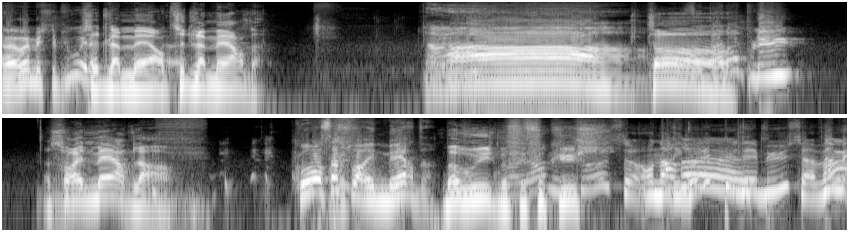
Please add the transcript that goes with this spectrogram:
Euh, ouais, mais je sais plus où elle C'est est. de la merde, c'est de la merde. Ah. Pas Putain non plus. La soirée de merde, là Comment ça, soirée de merde? Bah oui, je me fais focus. On a rigolé depuis le début, ça va. Non mais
